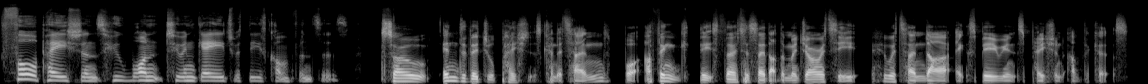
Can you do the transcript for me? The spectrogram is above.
for patients who want to engage with these conferences? So, individual patients can attend, but I think it's fair to say that the majority who attend are experienced patient advocates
